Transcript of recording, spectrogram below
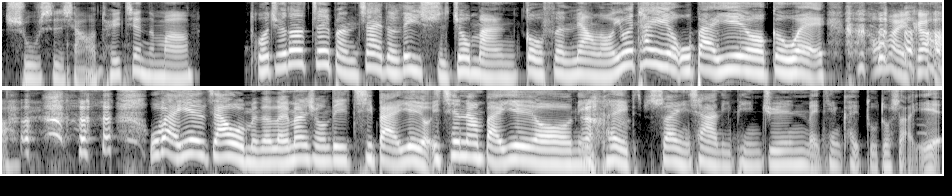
书是想要推荐的吗？我觉得这本债的历史就蛮够分量了，因为它也有五百页哦，各位。Oh my god，五百页加我们的雷曼兄弟七百页，有一千两百页哦。你可以算一下，你平均每天可以读多少页？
